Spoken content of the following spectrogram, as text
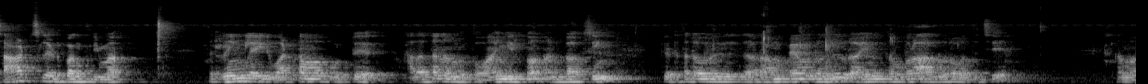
ஷார்ட்ஸில் எடுப்பாங்க தெரியுமா? ரிங் லைட் வட்டமாக போட்டு அதை தான் நம்ம இப்போ வாங்கியிருக்கோம் அன்பாக்சிங் கிட்டத்தட்ட ஒரு இதோட பேமெண்ட் வந்து ஒரு ஐநூற்றம்பது ரூபா அறநூறுவா வந்துச்சு. நம்ம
